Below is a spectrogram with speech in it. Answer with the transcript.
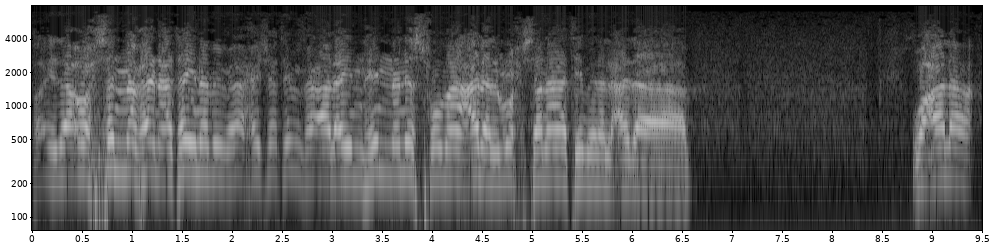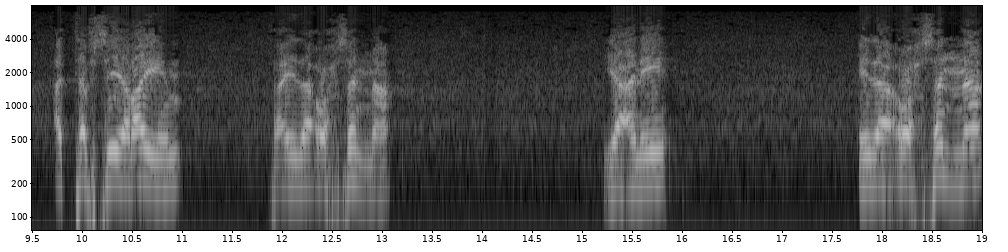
فإذا أحسن فإن أتين بفاحشة فعليهن نصف ما على المحصنات من العذاب. وعلى التفسيرين فإذا أحصن يعني إذا أحصن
